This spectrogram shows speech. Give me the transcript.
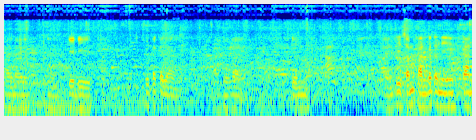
ภายในเจดีย์ ชุดตะกยานหรือว่าเป็นสถานที่สำคัญก็จะมีการ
